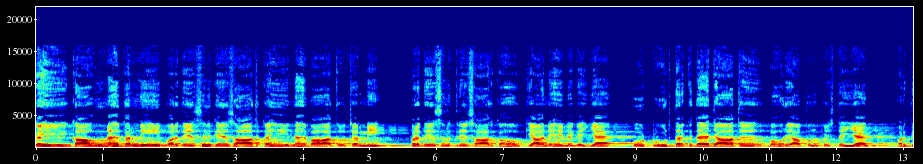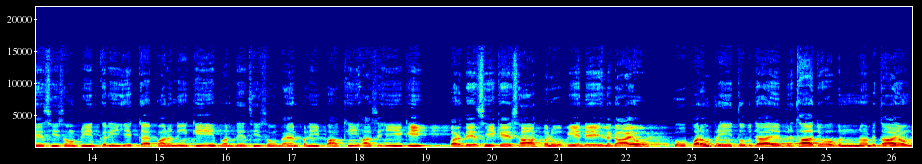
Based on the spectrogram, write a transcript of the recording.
ਕਹੀ, ਕਾਹੂ ਨਹਿ ਕਰਨੀ? ਪਰਦੇਸਨ ਕੇ ਸਾਥ ਕਹੀ, ਨਹਿ ਬਾਤ ਉਚਰਨੀ। ਪਰਦੇਸਨ ਤੇਰੇ ਸਾਥ ਕਹੋ, ਕਿਆ ਨਹਿ ਲਗਈਐ? ਹੋ ਟੂਟ ਤਰਕ ਦੈ ਜਾਤ, ਬਹੁਰ ਆਪਨ ਪਛਤਈਐ। ਪਰਦੇਸੀ ਸੋ ਪ੍ਰੀਤ ਕਰੀ, ਏਕੈ ਪਲਨੀ ਕੀ? ਪਰਦੇਸੀ ਸੋ ਬਹਿਨ ਭਲੀ ਭਾਖੀ, ਹਸ ਹੀ ਕੀ? ਪਰਦੇਸੀ ਕੇ ਸਾਥ ਭਲੋ ਪੀਏ ਨੇਹ ਲਗਾਇਓ। ਹੋ ਪਰਮ ਪ੍ਰੀਤ ਉਪਜਾਏ, ਬ੍ਰਿਥਾ ਜੋ ਬੰਨਾ ਬਿਤਾਇਓ।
